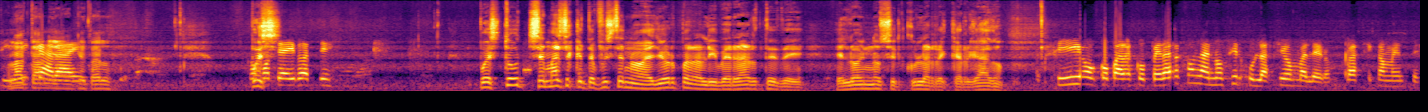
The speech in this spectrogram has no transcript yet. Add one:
Sí, Hola Tania, caray. ¿qué tal? ¿Cómo Pues- te ha ido a ti? Pues tú se me hace que te fuiste a Nueva York para liberarte de el hoy no circula recargado. Sí, o para cooperar con la no circulación, Valero, básicamente.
